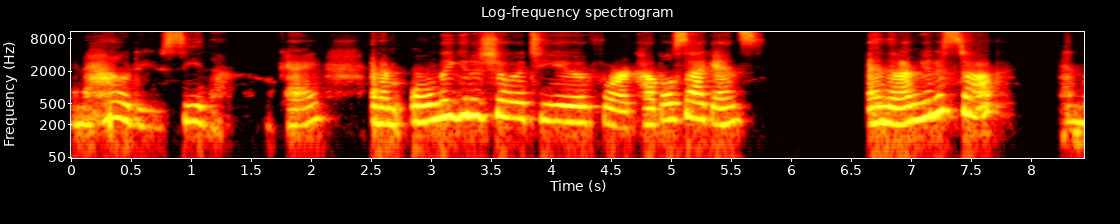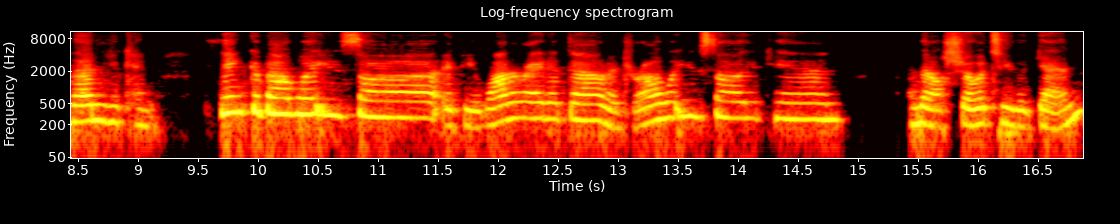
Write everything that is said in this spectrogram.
and how do you see them? Okay, and I'm only going to show it to you for a couple seconds and then I'm going to stop and then you can think about what you saw. If you want to write it down and draw what you saw, you can. And then I'll show it to you again.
